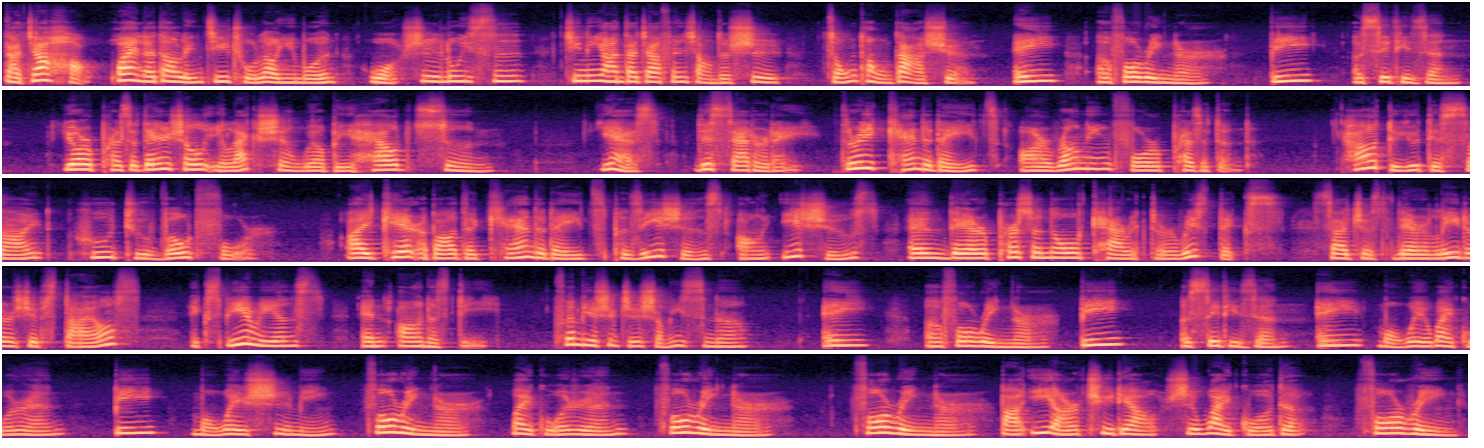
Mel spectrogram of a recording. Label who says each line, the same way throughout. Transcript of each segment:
Speaker 1: 大家好，欢迎来到零基础绕英文，我是路易斯。今天要和大家分享的是总统大选。A. A foreigner. B. A citizen. Your presidential election will be held soon. Yes, this Saturday. Three candidates are running for president. How do you decide who to vote for? I care about the candidates' positions on issues and their personal characteristics, such as their leadership styles, experience, and honesty. 分别是指什么意思呢？A. A foreigner. B. A citizen. A. 某位外国人。B. 某位市民。foreigner 外国人，foreigner foreigner 把 er 去掉是外国的，foreign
